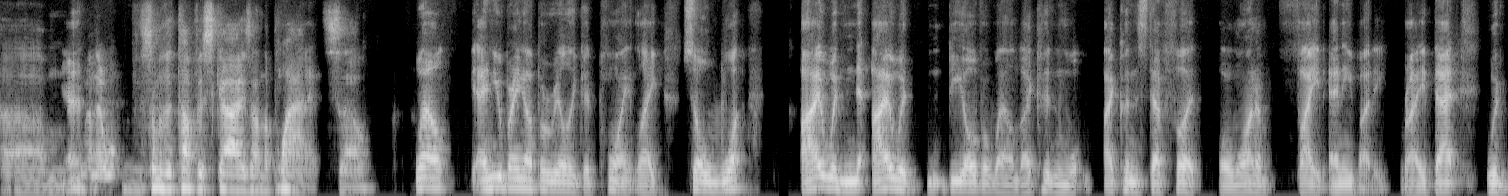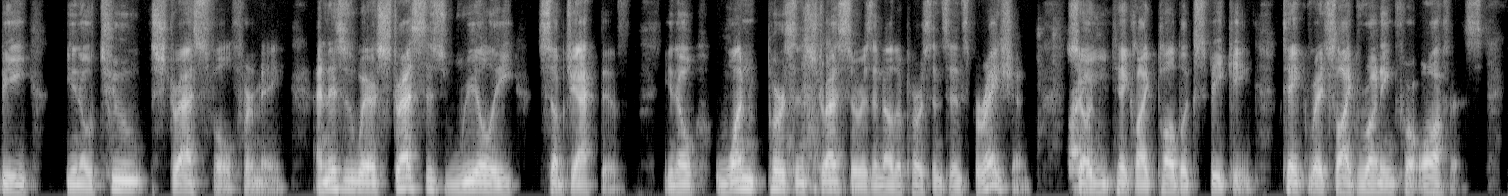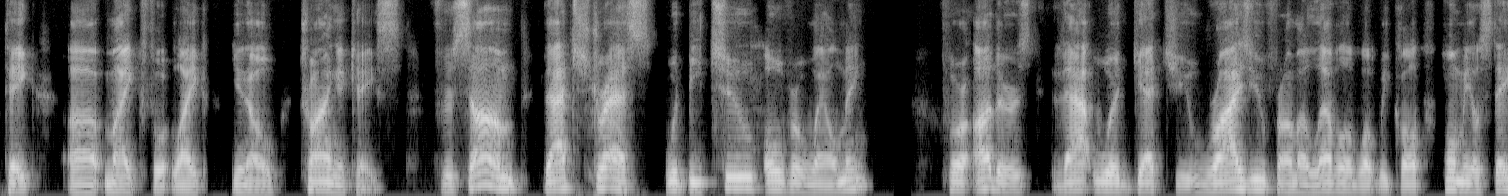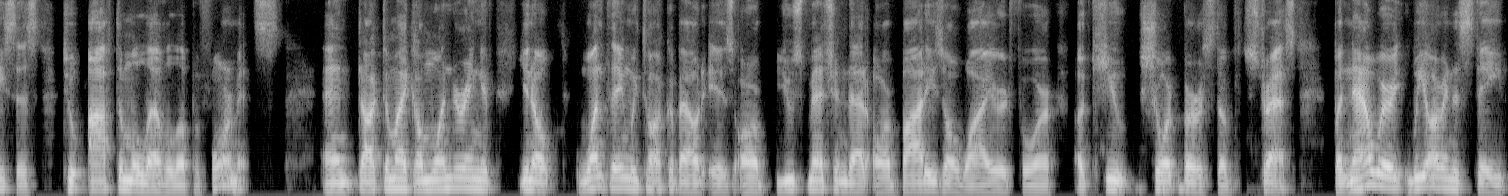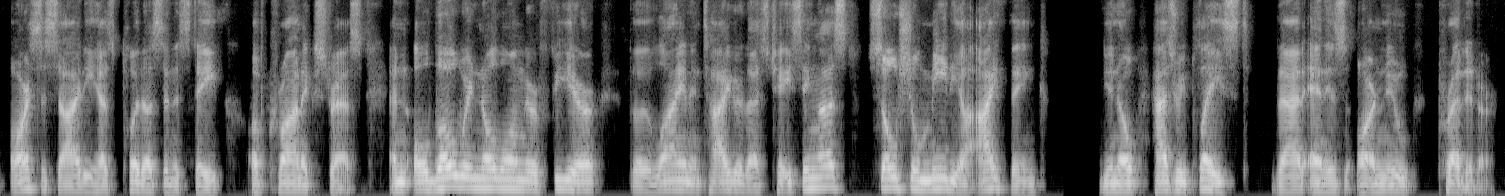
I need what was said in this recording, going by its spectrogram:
um, yeah. when they're some of the toughest guys on the planet. So well, and you bring up a really good point. Like, so what? I would I would be overwhelmed. I couldn't I couldn't step foot or want to fight anybody, right? That would be, you know, too stressful for me. And this is where stress is really subjective. You know, one person's stressor is another person's inspiration. Right. So you take like public speaking, take Rich like running for office, take uh, Mike for like, you know, trying a case. For some, that stress would be too overwhelming. For others, that would get you, rise you from a level of what we call homeostasis to optimal level of performance. And Dr. Mike, I'm wondering if, you know, one thing we talk about is our, you mentioned that our bodies are wired for acute short bursts of stress. But now we're, we are in a state, our society has put us in a state of chronic stress. And although we no longer fear the lion and tiger that's chasing us, social media, I think, you know, has replaced that and is our new predator.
